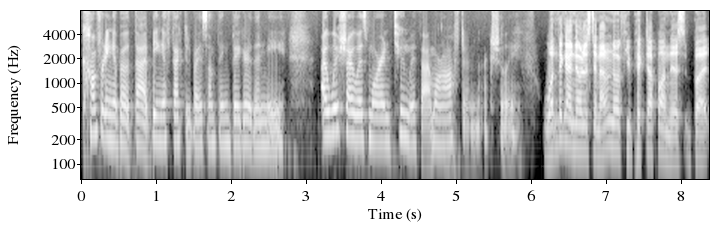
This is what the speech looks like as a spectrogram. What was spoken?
comforting about that being affected by something bigger than me. I wish I was more in tune with that more often, actually. One thing I noticed, and I don't know if you picked up on this, but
